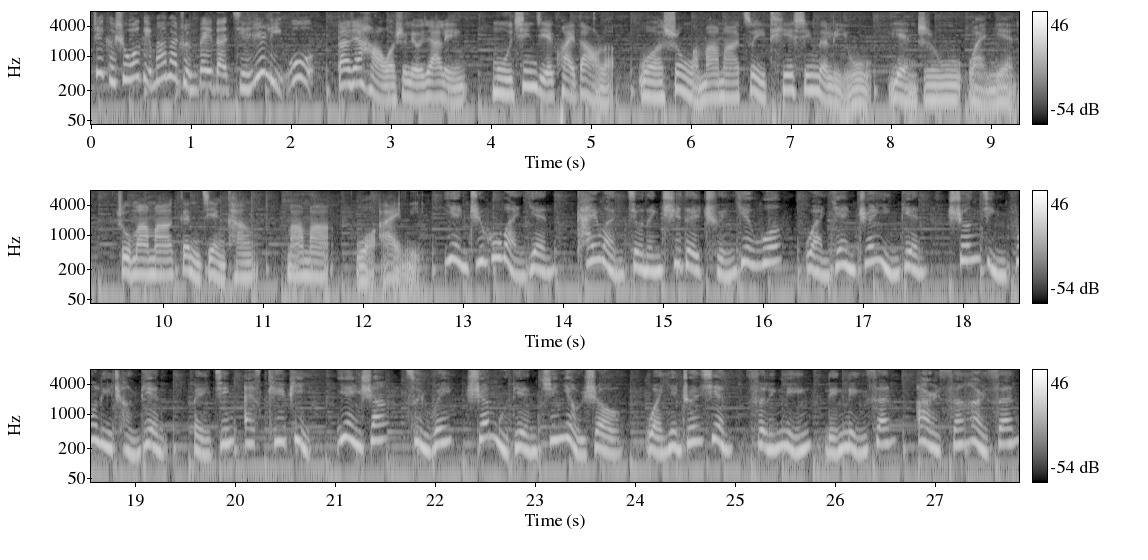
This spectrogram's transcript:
这可是我给妈妈准备的节日礼物。大家好，我是刘嘉玲。母亲节快到了，我送我妈妈最贴心的礼物——燕之屋晚宴，祝妈妈更健康。妈妈，我爱你。燕之屋晚宴，开碗就能吃的纯燕窝。晚宴专营店：双井富力场店、北京 SKP、燕莎、翠微、山姆店均有售。晚宴专线：四零零零零三二三二三，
